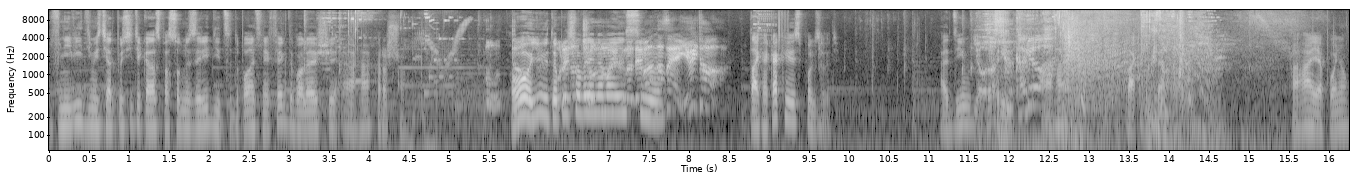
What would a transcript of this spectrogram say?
в невидимости отпустите, когда способность зарядиться. Дополнительный эффект, добавляющий... Ага, хорошо. О, Юита, пришло время моей силы. Так, а как ее использовать? Один, три. Ага. Так, все. Ага, я понял.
